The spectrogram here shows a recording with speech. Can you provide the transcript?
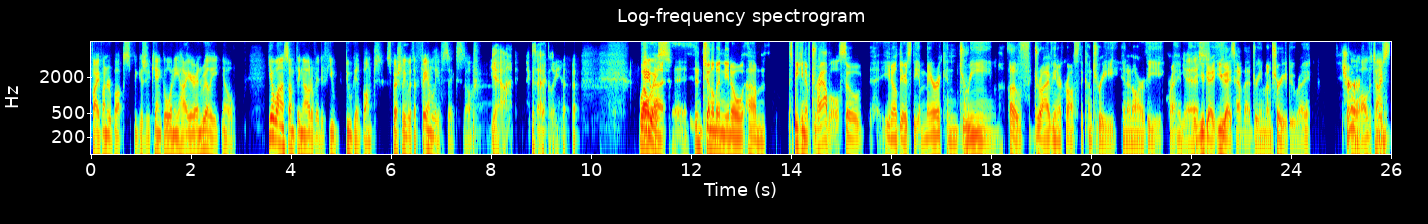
500 bucks because you can't go any higher. And really, you know, you want something out of it if you do get bumped, especially with a family of six. So yeah, exactly. well, uh, anyways, uh, gentlemen, you know, um, speaking of travel so you know there's the american dream of driving across the country in an rv right? Yeah you guys you guys have that dream i'm sure you do right? Sure. oh, all the time. there's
